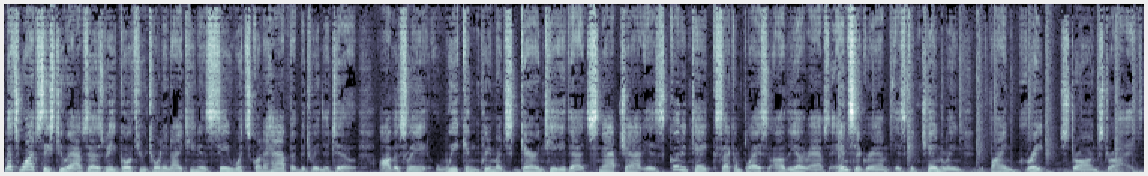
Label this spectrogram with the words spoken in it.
let's watch these two apps as we go through 2019 and see what's going to happen between the two. Obviously, we can pretty much guarantee that Snapchat is going to take second place of the other apps. Instagram is continuing to find great, strong strides.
